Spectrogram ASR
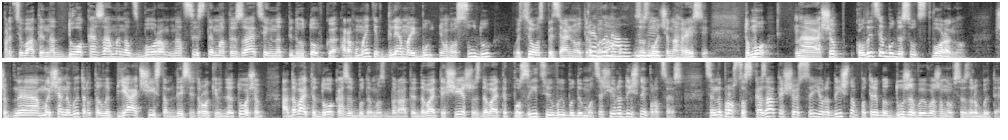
працювати над доказами, над збором, над систематизацією, над підготовкою аргументів для майбутнього суду ось цього спеціального трибуналу, Трибуналу. за злочин агресії. Тому щоб коли це буде суд створено. Щоб не ми ще не витратили 5, 6, там 10 років для того, щоб а давайте докази будемо збирати, давайте ще щось, давайте позицію вибудемо. Це ж юридичний процес. Це не просто сказати щось, це юридично потрібно дуже виважено все зробити.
